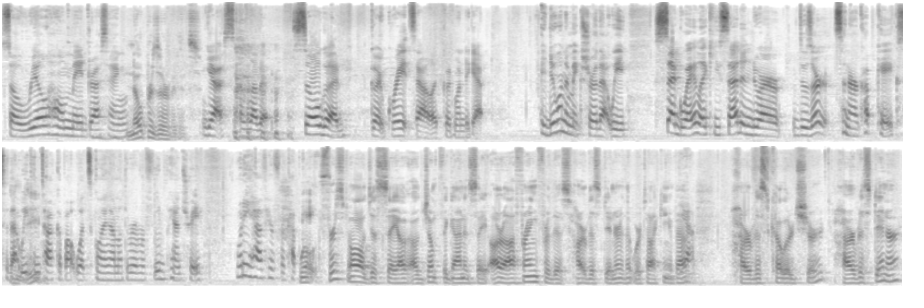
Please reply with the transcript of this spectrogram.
So real homemade dressing. No preservatives. Yes, I love it. so good. Good, great salad. Good one to get. I do want to make sure that we segue, like you said, into our desserts and our cupcakes so that we can talk about what's going on with the River Food Pantry. What do you have here for cupcakes? Well, first of all, I'll just say, I'll, I'll jump the gun and say our offering for this harvest dinner that we're talking about Yeah. harvest colored shirt, harvest dinner.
